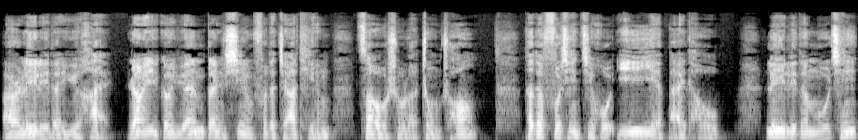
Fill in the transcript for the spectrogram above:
而丽丽的遇害让一个原本幸福的家庭遭受了重创，她的父亲几乎一夜白头，丽丽的母亲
